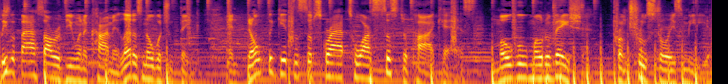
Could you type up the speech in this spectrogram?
leave a five star review and a comment. Let us know what you think. And don't forget to subscribe to our sister podcast, Mogul Motivation, from True Stories Media.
